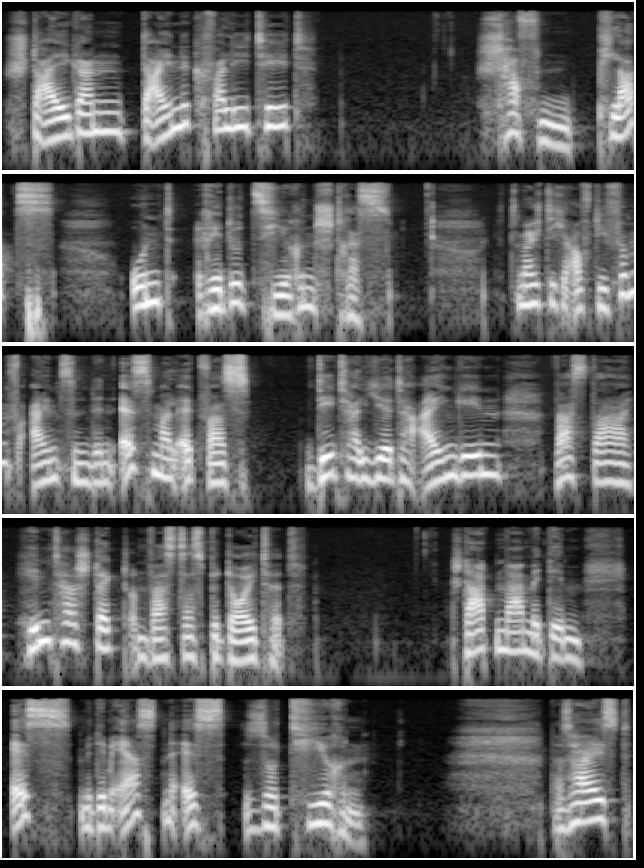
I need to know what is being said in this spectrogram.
steigern deine Qualität, schaffen Platz und reduzieren Stress. Jetzt möchte ich auf die fünf einzelnen S mal etwas detaillierter eingehen, was dahinter steckt und was das bedeutet. Starten wir mit dem S, mit dem ersten S sortieren. Das heißt,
